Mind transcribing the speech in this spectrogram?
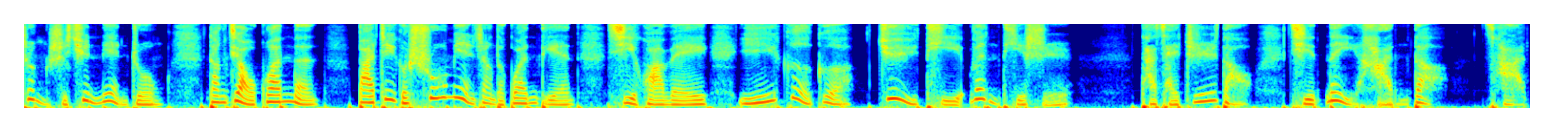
正式训练中，当教官们把这个书面上的观点细化为一个个具体问题时，他才知道其内涵的残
